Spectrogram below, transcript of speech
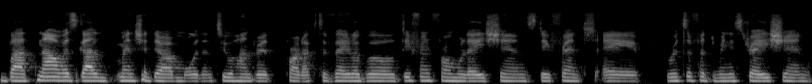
But now as Gal mentioned there are more than 200 products available different formulations different uh, routes of administration.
